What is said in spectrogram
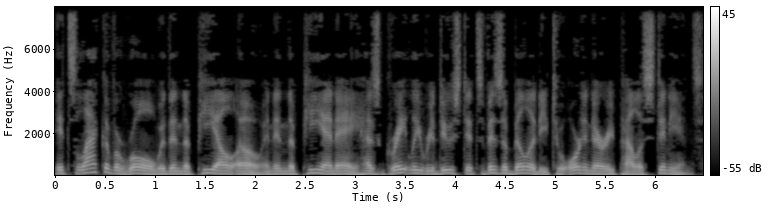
Its lack of a role within the PLO and in the PNA has greatly reduced its visibility to ordinary Palestinians.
